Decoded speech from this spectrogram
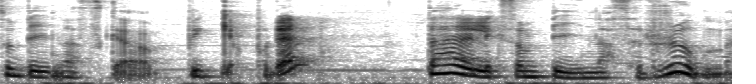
Så bina ska bygga på den. Det här är liksom binas rum.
